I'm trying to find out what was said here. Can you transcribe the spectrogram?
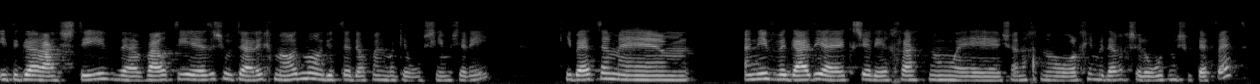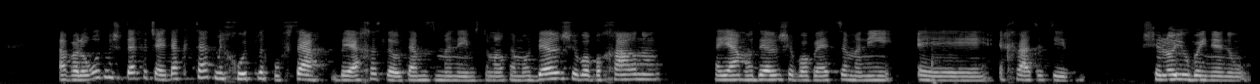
התגרשתי ועברתי איזשהו תהליך מאוד מאוד יוצא דופן בגירושים שלי. כי בעצם אמ, אני וגדי האקס שלי החלטנו אה, שאנחנו הולכים בדרך של הורות משותפת, אבל הורות משותפת שהייתה קצת מחוץ לקופסה ביחס לאותם זמנים. זאת אומרת, המודל שבו בחרנו היה מודל שבו בעצם אני אה, החלטתי שלא יהיו בינינו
